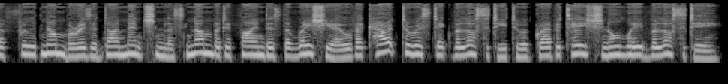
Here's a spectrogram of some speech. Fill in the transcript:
the Froude number is a dimensionless number defined as the ratio of a characteristic velocity to a gravitational wave velocity.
